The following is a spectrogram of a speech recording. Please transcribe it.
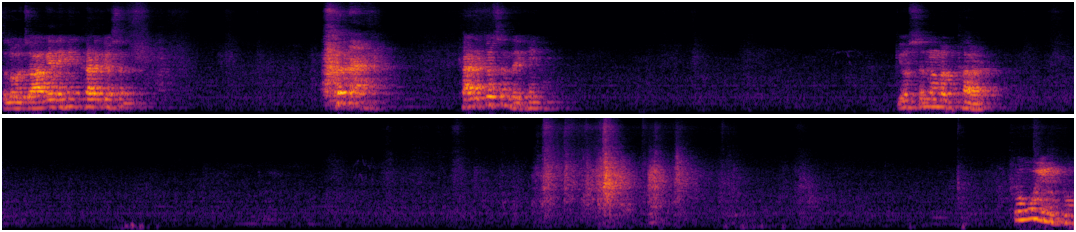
चलो आगे देखें। थर्ड क्वेश्चन थर्ड क्वेश्चन देखें। Question number third two into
